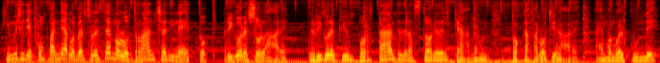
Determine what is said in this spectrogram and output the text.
che invece di accompagnarlo verso l'esterno lo trancia di netto. Rigore solare, il rigore più importante della storia del Camerun. Tocca farlo tirare a Emmanuel Koundé.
